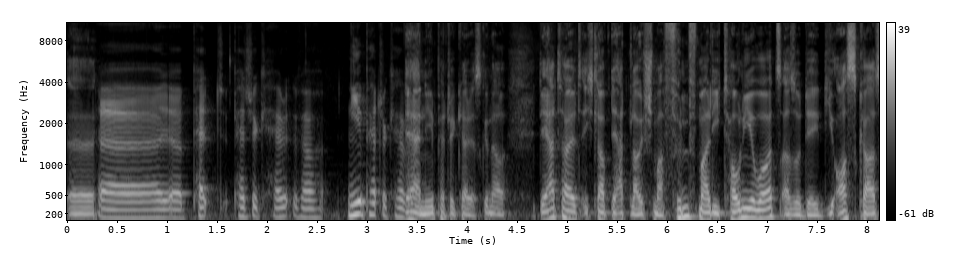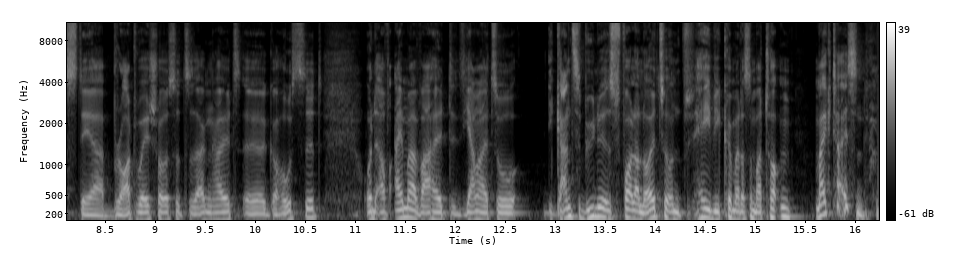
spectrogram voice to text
Äh, Pat, Patrick Harris, Neil Patrick Harris. Ja, Neil Patrick Harris, genau. Der hat halt, ich glaube, der hat, glaube ich, schon mal fünfmal die Tony Awards, also die, die Oscars der Broadway-Shows sozusagen halt äh, gehostet. Und auf einmal war halt, die haben halt so, die ganze Bühne ist voller Leute und hey, wie können wir das nochmal toppen? Mike Tyson.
